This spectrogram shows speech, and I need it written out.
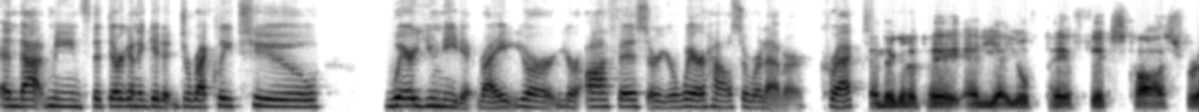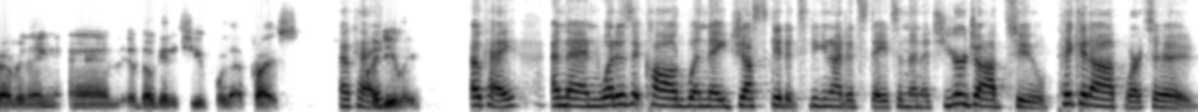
and that means that they're going to get it directly to where you need it, right? Your your office or your warehouse or whatever, correct? And they're going to pay, and yeah, you'll pay a fixed cost for everything, and they'll get it to you for that price. Okay. Ideally. Okay. And then what is it called when they just get it to the United States and then it's your job to pick it up or to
